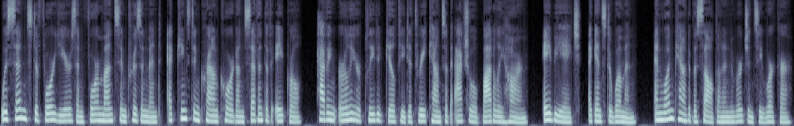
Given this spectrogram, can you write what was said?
was sentenced to four years and four months imprisonment at Kingston Crown Court on 7 April, having earlier pleaded guilty to three counts of actual bodily harm, ABH, against a woman, and one count of assault on an emergency worker.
